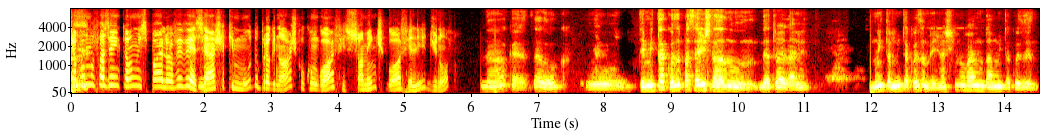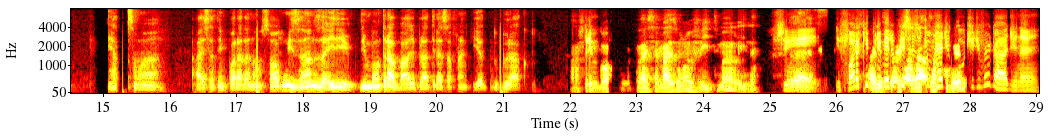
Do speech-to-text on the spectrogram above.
já vamos fazer então um spoiler. VV, você acha que muda o prognóstico com golfe? Somente golfe ali, de novo? Não, cara, tá louco. O... Tem muita coisa para ser ajustada no Detroit Lions. Muita, muita coisa mesmo. Acho que não vai mudar muita coisa em relação a, a essa temporada, não. Só alguns anos aí de, de um bom trabalho para tirar essa franquia do buraco. Acho Prim... que vai ser mais uma vítima ali, né? Sim. É. E fora que Mas primeiro precisa de um head coach de verdade, né?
